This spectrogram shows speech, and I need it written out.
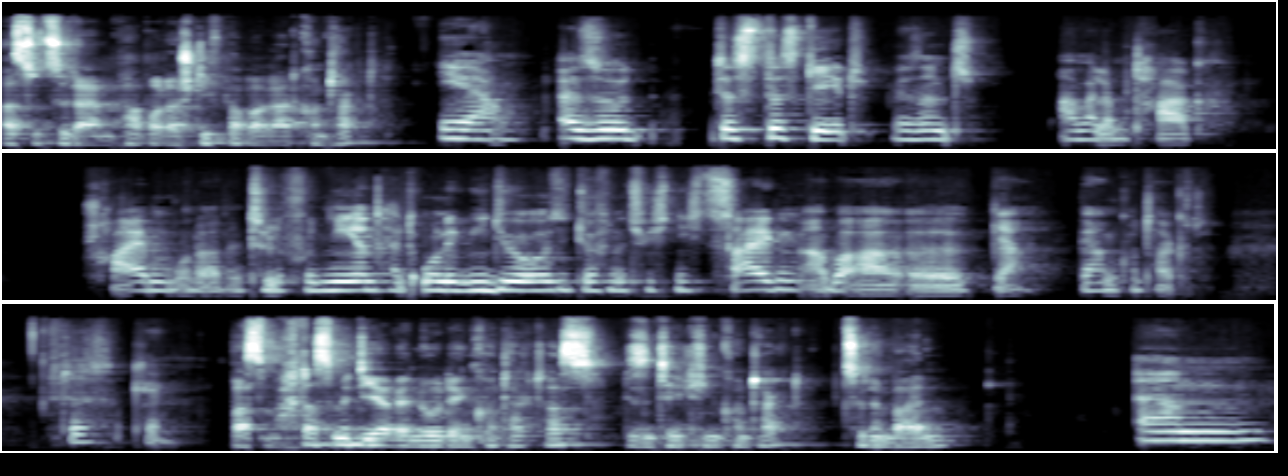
Hast du zu deinem Papa oder Stiefpapa gerade Kontakt? Ja, also das, das geht. Wir sind einmal am Tag schreiben oder telefonieren, halt ohne Video. Sie dürfen natürlich nichts zeigen, aber äh, ja, wir haben Kontakt. Das ist okay. Was macht das mit dir, wenn du den Kontakt hast, diesen täglichen Kontakt zu den beiden? Ähm,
